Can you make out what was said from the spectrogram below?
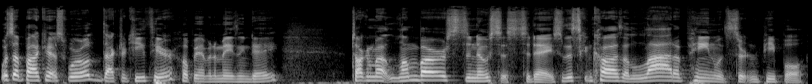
What's up, podcast world? Dr. Keith here. Hope you have an amazing day. Talking about lumbar stenosis today. So, this can cause a lot of pain with certain people.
